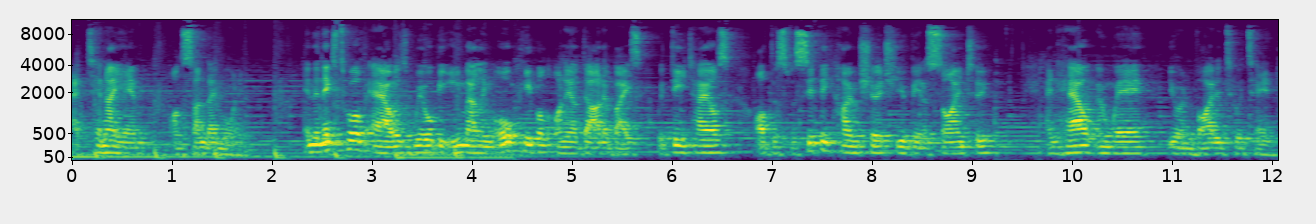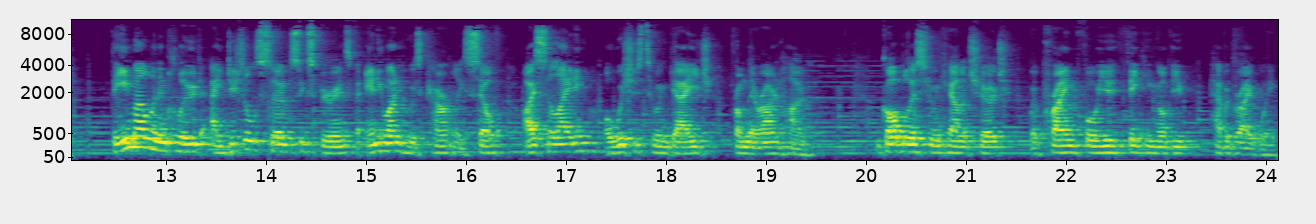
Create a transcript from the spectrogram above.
at 10 a.m. on Sunday morning. In the next 12 hours, we will be emailing all people on our database with details of the specific home church you've been assigned to and how and where you're invited to attend. The email will include a digital service experience for anyone who is currently self isolating or wishes to engage from their own home. God bless you, Encounter Church. We're praying for you, thinking of you. Have a great week.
